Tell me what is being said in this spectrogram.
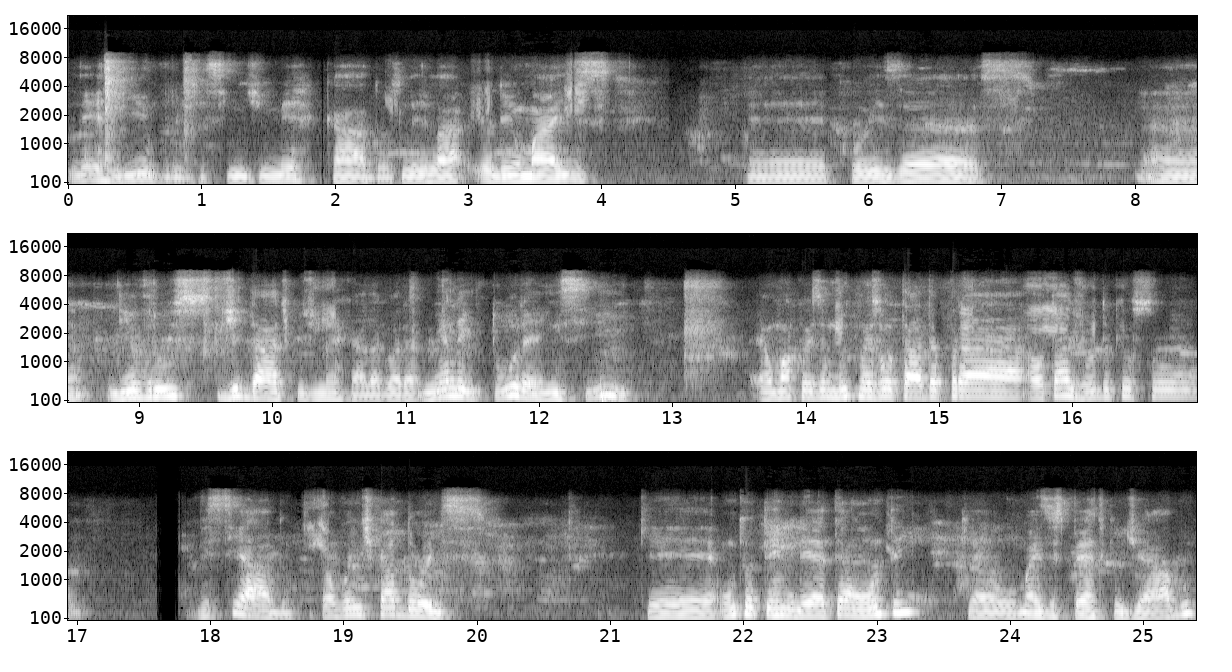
ler livros assim de mercado. Eu lá, eu leio mais é, coisas, é, livros didáticos de mercado. Agora, minha leitura em si é uma coisa muito mais voltada para autoajuda, que eu sou viciado. Então, vou indicar dois. Que é um que eu terminei até ontem, que é o Mais Esperto que o Diabo,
